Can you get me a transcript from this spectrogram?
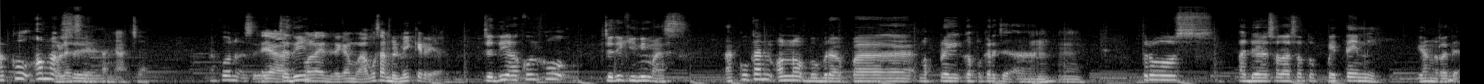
Aku ono Boleh sih. sih tanya aja. Aku ono sih. Ya, jadi mulai dari kamu. Aku sambil mikir ya. jadi aku itu jadi gini Mas. Aku kan ono beberapa ngeplay ke pekerjaan. Hmm. Terus ada salah satu PT nih yang rada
